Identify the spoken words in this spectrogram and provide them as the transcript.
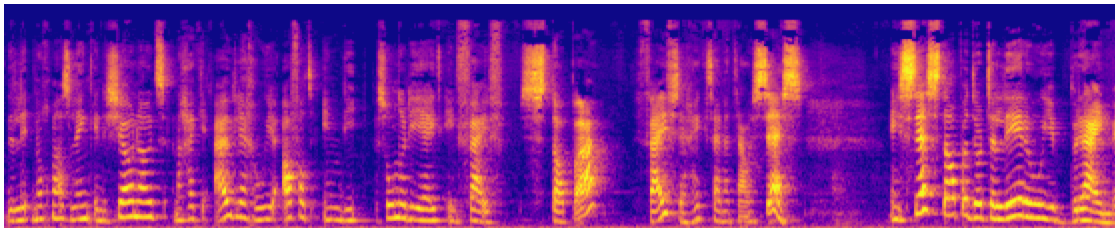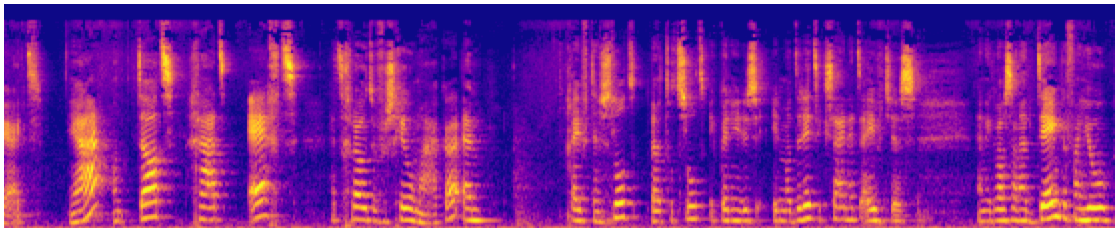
de, nogmaals, link in de show notes. En dan ga ik je uitleggen hoe je afvalt in die, zonder dieet in vijf stappen. Vijf zeg ik, zijn er trouwens zes. In zes stappen door te leren hoe je brein werkt. Ja, want dat gaat echt het grote verschil maken. En geef ten slot, uh, tot slot, ik ben hier dus in Madrid, ik zei het eventjes. En ik was aan het denken van, joh,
